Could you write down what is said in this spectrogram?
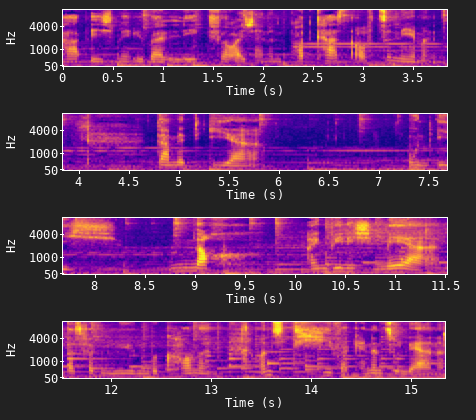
habe ich mir überlegt, für euch einen Podcast aufzunehmen, damit ihr und ich noch ein wenig mehr das Vergnügen bekommen, uns tiefer kennenzulernen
